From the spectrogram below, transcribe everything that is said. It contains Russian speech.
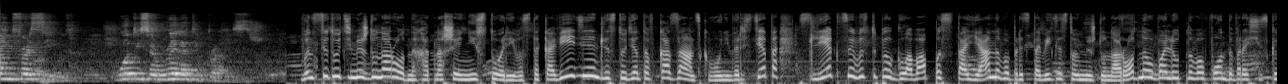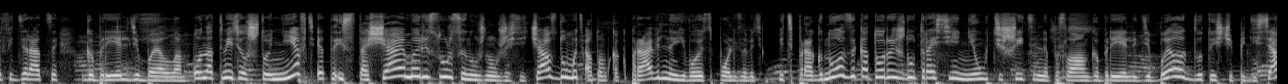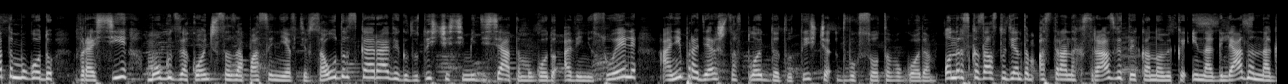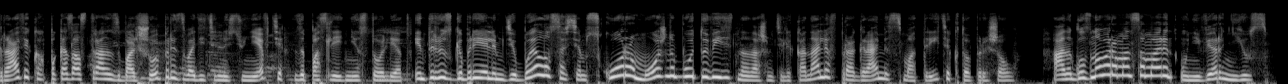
define first thing, what is a relative price. В Институте международных отношений истории и востоковедения для студентов Казанского университета с лекцией выступил глава постоянного представительства Международного валютного фонда в Российской Федерации Габриэль Дибелла. Он отметил, что нефть – это истощаемый ресурс, и нужно уже сейчас думать о том, как правильно его использовать. Ведь прогнозы, которые ждут России, неутешительны. По словам Габриэля Дибелла, к 2050 году в России могут закончиться запасы нефти. В Саудовской Аравии к 2070 году, а в Венесуэле они продержатся продолжаться вплоть до 2200 года. Он рассказал студентам о странах с развитой экономикой и наглядно на графиках показал страны с большой производительностью нефти за последние 100 лет. Интервью с Габриэлем Дибелло совсем скоро можно будет увидеть на нашем телеканале в программе «Смотрите, кто пришел». Анна Глазнова, Роман Самарин, Univer News.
